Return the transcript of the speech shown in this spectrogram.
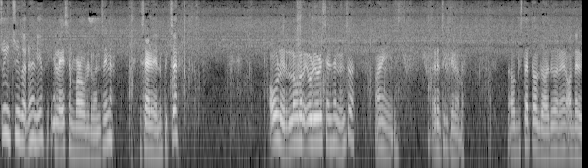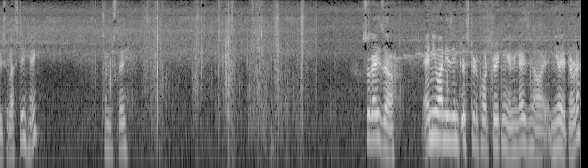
चुई चुई गरेर नि यो यसलाई एसएनबाट आउलेट भन्छ होइन। यो साइडमा हेर्नु पिक्चर औलहरू लौलो एउटै एउटै सानो सानो हुन्छ। अनि रहेछ कि तिनीहरूलाई अब बिस्तारै तल झर्दै गरेर अँध्यारो भइसक्यो लास्टै है। बिस्तारै। So guys anyone is interested for trekking होइन गाइज नियर हेटरबाट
